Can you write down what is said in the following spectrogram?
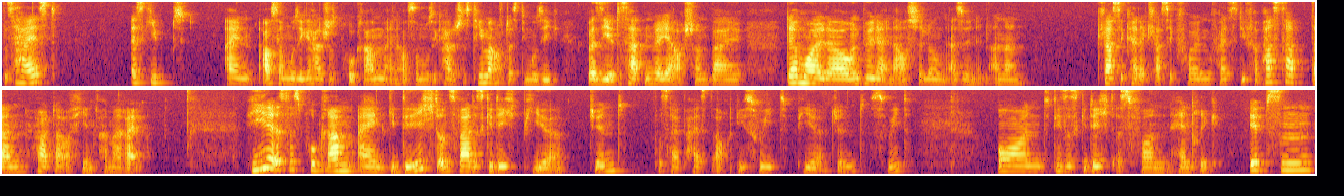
Das heißt, es gibt ein außermusikalisches Programm, ein außermusikalisches Thema, auf das die Musik basiert. Das hatten wir ja auch schon bei der Moldau und Bilder in Ausstellungen, also in den anderen Klassiker der Klassikfolgen. Falls ihr die verpasst habt, dann hört da auf jeden Fall mal rein. Hier ist das Programm ein Gedicht, und zwar das Gedicht Peer Gynt. Deshalb heißt auch die Suite Peer Gynt Suite. Und dieses Gedicht ist von Hendrik Ibsen,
